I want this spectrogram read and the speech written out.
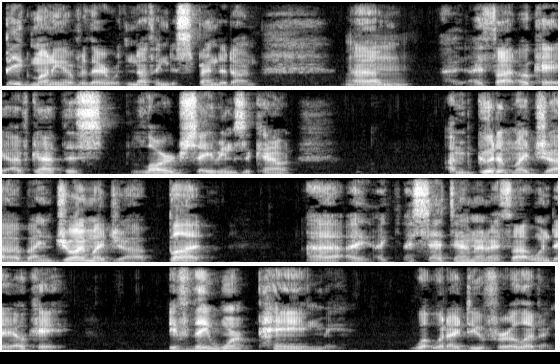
big money over there with nothing to spend it on. Um, mm-hmm. Um, I, I, thought, okay, I've got this large savings account. I'm good at my job. I enjoy my job, but uh, I, I, I sat down and I thought one day, okay, if they weren't paying me, what would I do for a living?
